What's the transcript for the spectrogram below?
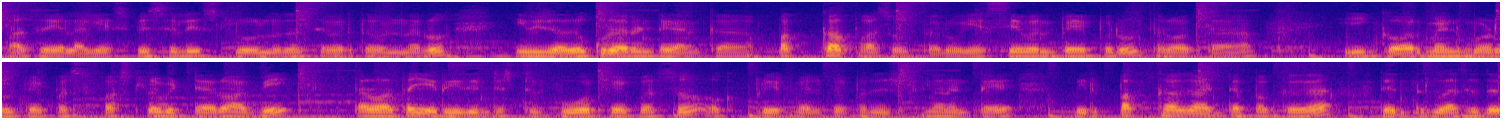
పాస్ అయ్యేలాగా ఎస్పెషల్లీ స్లో లెర్నర్స్ ఎవరైతే ఉన్నారో ఇవి చదువుకున్నారంటే కనుక పక్కా పాస్ అవుతారు. ఎస్ఏ వన్ పేపరు తర్వాత ఈ గవర్నమెంట్ మోడల్ పేపర్స్ ఫస్ట్లో పెట్టారు. అవి తర్వాత ఈ రీజన్ టెస్ట్ ఫోర్ పేపర్స్ ఒక ప్రీ ఫైల్ పేపర్ చూసుకున్నారంటే మీరు పక్కగా అంటే పక్కగా టెన్త్ క్లాస్ అయితే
